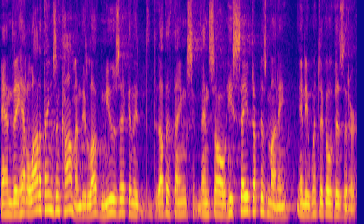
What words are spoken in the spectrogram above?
And they had a lot of things in common. They loved music and the other things. And so he saved up his money and he went to go visit her.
